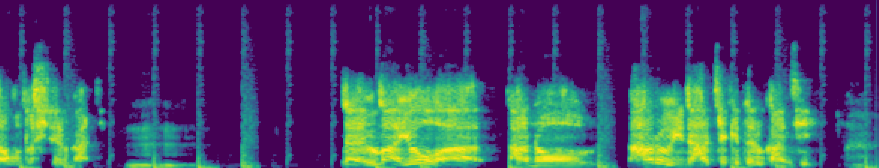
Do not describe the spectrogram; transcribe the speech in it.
なことしてる感じ。うん。うん。だからまあ、要は、あの、ハロウィンではっちゃけてる感じ。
